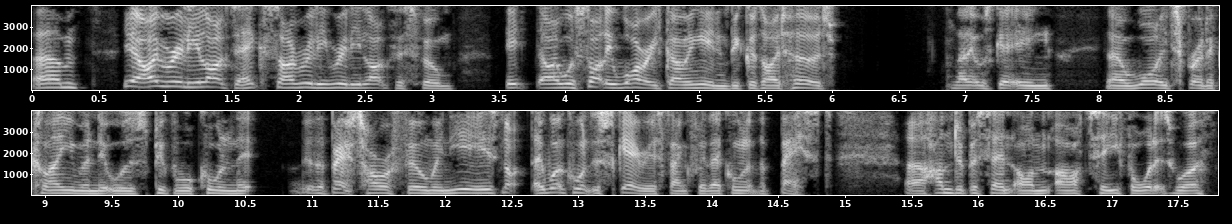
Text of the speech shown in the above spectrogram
Um, yeah, I really liked X. I really, really liked this film. It. I was slightly worried going in because I'd heard that it was getting you know widespread acclaim and it was people were calling it the best horror film in years. Not they weren't calling it the scariest, thankfully. They're calling it the best. Hundred percent on RT for what it's worth.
